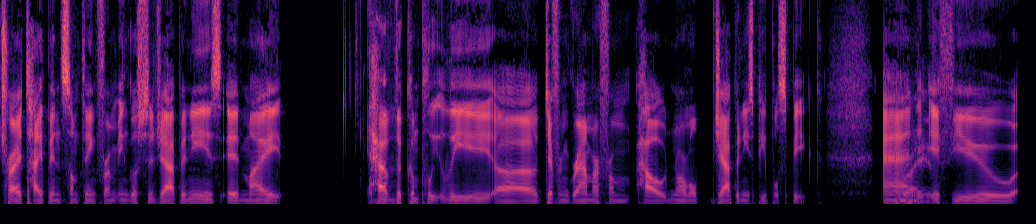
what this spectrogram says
try to type in something from English to Japanese, it might have the completely uh, different grammar from how normal Japanese people speak. And Right. if you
